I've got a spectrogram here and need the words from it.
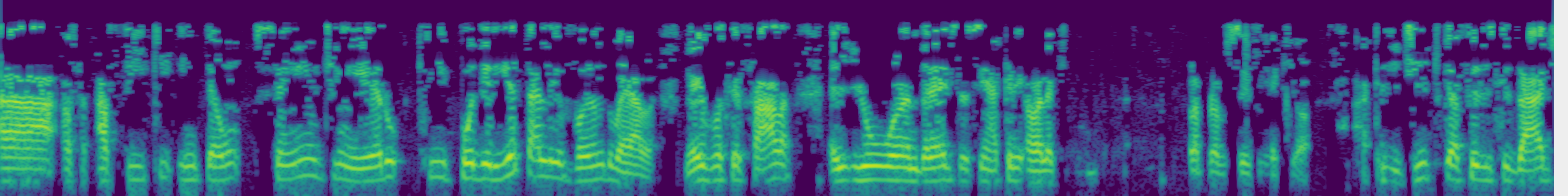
a, a, fique, então, sem o dinheiro que poderia estar tá levando ela. E aí você fala, e o André diz assim, olha aqui, para você ver aqui, ó acredito que a felicidade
